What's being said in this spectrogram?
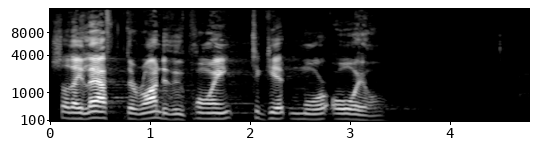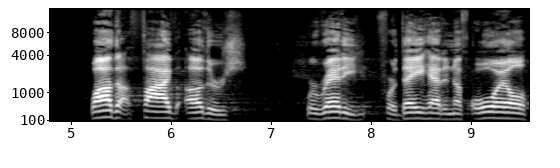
So they left the rendezvous point to get more oil. While the five others were ready, for they had enough oil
